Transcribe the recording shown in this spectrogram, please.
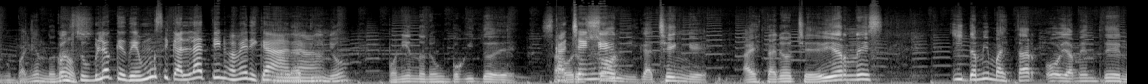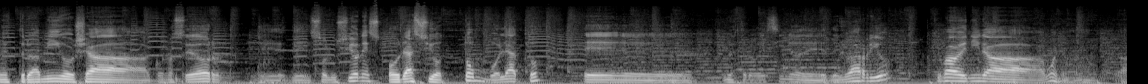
acompañándonos. Con su bloque de música latinoamericana. latino, poniéndonos un poquito de Cachengue. sabrosón y cachengue a esta noche de viernes. Y también va a estar, obviamente, nuestro amigo ya conocedor de, de soluciones, Horacio Tombolato, eh, nuestro vecino de- del barrio, que va a venir a, bueno, a,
